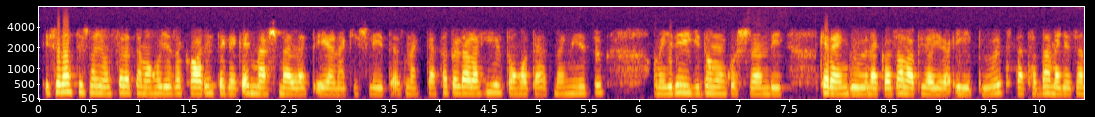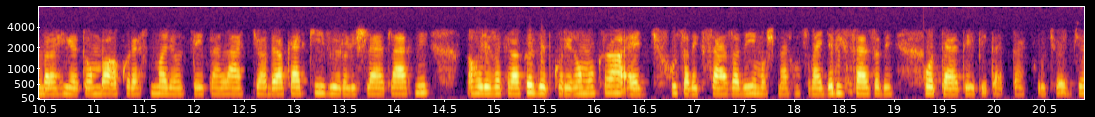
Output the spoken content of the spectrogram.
és én azt is nagyon szeretem, ahogy ezek a rétegek egymás mellett élnek és léteznek. Tehát ha például a Hilton Hotelt megnézzük, ami egy régi domonkos rendi kerengőnek az alapjaira épült, tehát ha bemegy az ember a Hiltonba, akkor ezt nagyon szépen látja, de akár kívülről is lehet látni, ahogy ezekre a középkori romokra egy 20. századi, most már 21. századi hotelt építettek. Úgyhogy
